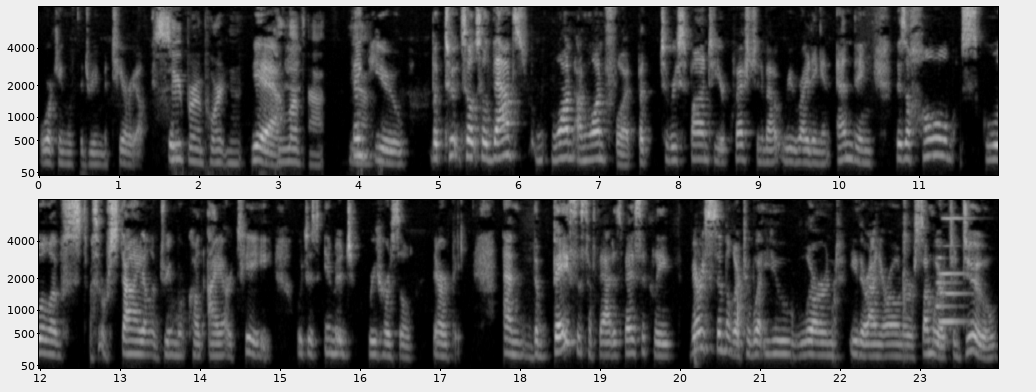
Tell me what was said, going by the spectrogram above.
working with the dream material. Super important. Yeah. I love that. Thank you. But to, so so that's one on one foot. But to respond to your question about rewriting and ending, there's a whole school of st- or style of dream work called IRT, which is image rehearsal therapy, and the basis of that is basically very similar to what you learned either on your own or somewhere to do.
